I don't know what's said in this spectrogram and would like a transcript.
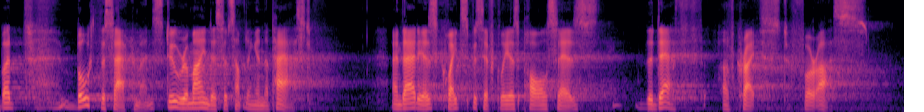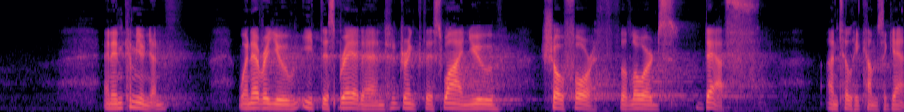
But both the sacraments do remind us of something in the past. And that is, quite specifically, as Paul says, the death of Christ for us. And in communion, whenever you eat this bread and drink this wine, you show forth the Lord's death until he comes again.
